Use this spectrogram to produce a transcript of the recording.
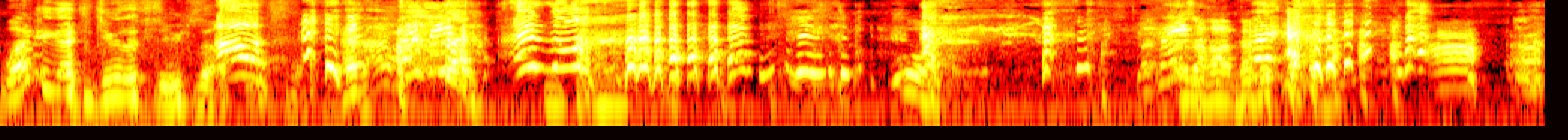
Why do you guys do this to yourself? Oh. That's- It's all. Whoa. That's a hot pepper.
